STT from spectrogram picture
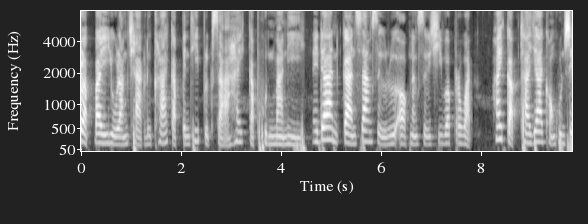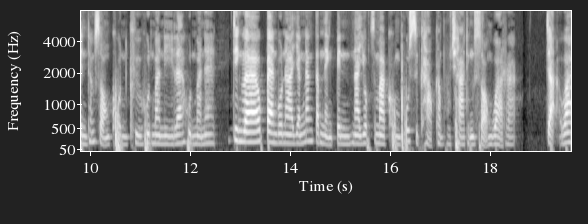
กลับไปอยู่หลังฉากหรือคล้ายกับเป็นที่ปรึกษาให้กับฮุนมานี ในด้านการสร้างสื่อหรือออกหนังสือชีวประวัติ ให้กับทายาทของฮุนเซนทั้งสองคนคือฮุนมานีและฮุนมาแนตจริงแล้วแปนโบนายังนั่งตำแหน่งเป็นนายกสมาคมผู้สื่อข่าวกัมพูชาถึงสองวาระ จะว่า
